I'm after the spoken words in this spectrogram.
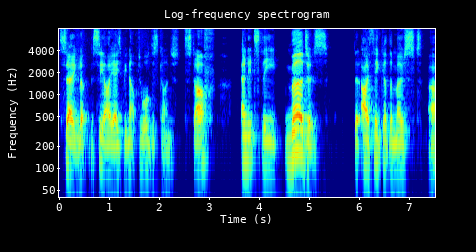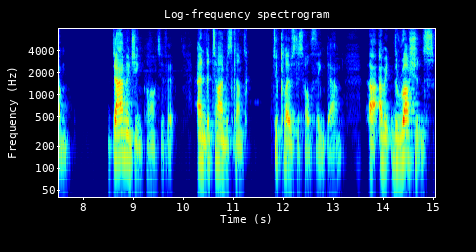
saying, look, the CIA's been up to all this kind of stuff. And it's the murders that I think are the most um, damaging part of it. And the time has come to, to close this whole thing down. Uh, I mean, the Russians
